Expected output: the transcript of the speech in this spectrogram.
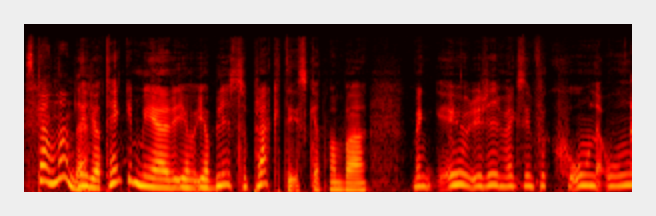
Spännande. Nej, jag tänker mer, jag, jag blir så praktisk att man bara, Men gud, urinvägsinfektion, oh.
